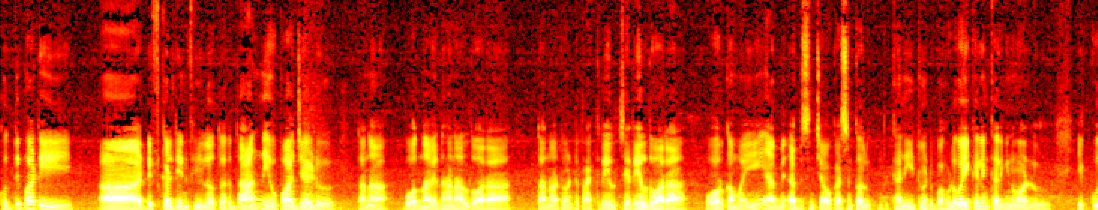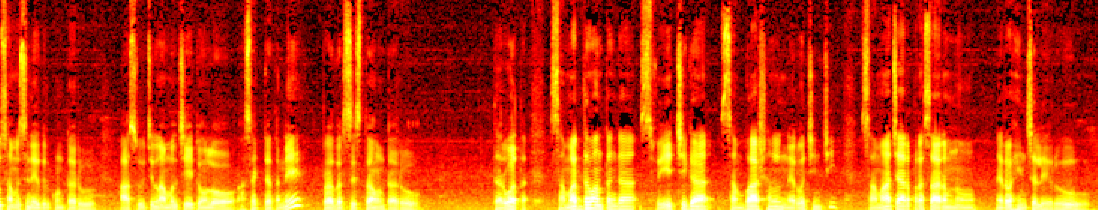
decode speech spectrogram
కొద్దిపాటి డిఫికల్టీని ఫీల్ అవుతారు. దాన్ని ఉపాధ్యాయుడు తన బోధనా విధానాల ద్వారా తన అటువంటి ప్రక్రియల చర్యల ద్వారా ఓవర్కమ్ అయ్యి అభ్య అభ్యసించే అవకాశం కలుగుతుంది. కానీ ఇటువంటి బహుళ వైకల్యం కలిగిన వాళ్ళు ఎక్కువ సమస్యను ఎదుర్కొంటారు. ఆ సూచనలు అమలు చేయటంలో ఆసక్తతని ప్రదర్శిస్తూ ఉంటారు. తర్వాత సమర్థవంతంగా స్వేచ్ఛగా సంభాషణలు నిర్వచించి సమాచార ప్రసారంను నిర్వహించలేరు.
